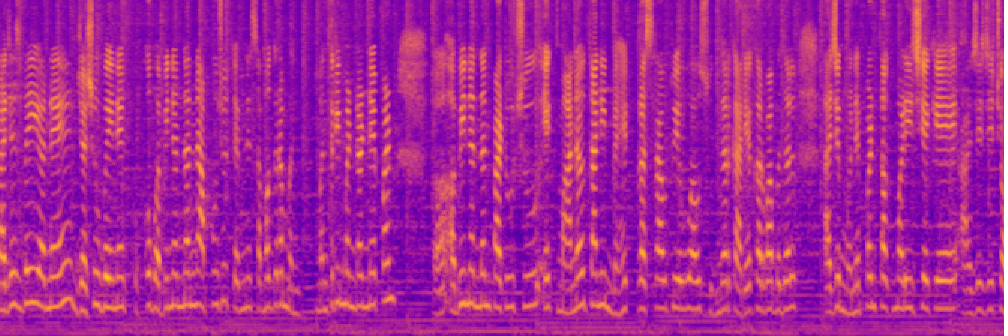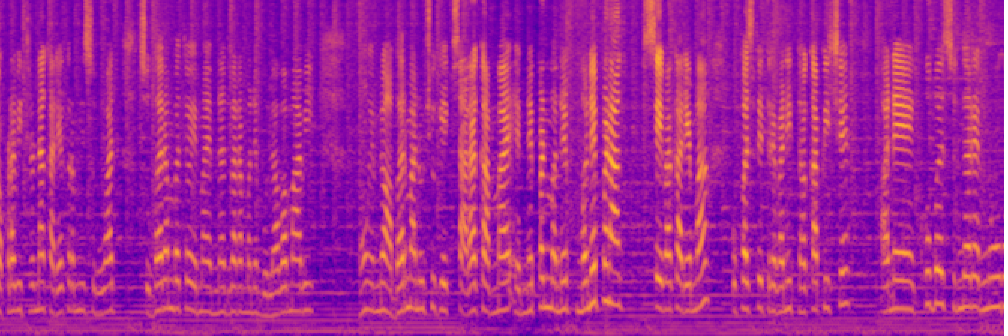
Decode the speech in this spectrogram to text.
રાજેશભાઈ અને જશુભાઈને ખૂબ ખૂબ અભિનંદન આપું છું. તેમને સમગ્ર મંત્રીમંડળને પણ અભિનંદન પાઠવું છું. એક માનવતાની મહેક પ્રસરાવતું એવું આવું સુંદર કાર્ય કરવા બદલ આજે મને પણ તક મળી છે કે આજે જે ચોપડા વિતરણના કાર્યક્રમની શરૂઆત શુભારંભ હતો એમાં એમના દ્વારા મને બોલાવવામાં આવી. હું એમનો આભાર માનું છું કે એક સારા કામમાં એમને પણ મને મને પણ આ સેવા કાર્યમાં ઉપસ્થિત રહેવાની તક આપી છે. અને ખૂબ જ સુંદર એમનું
